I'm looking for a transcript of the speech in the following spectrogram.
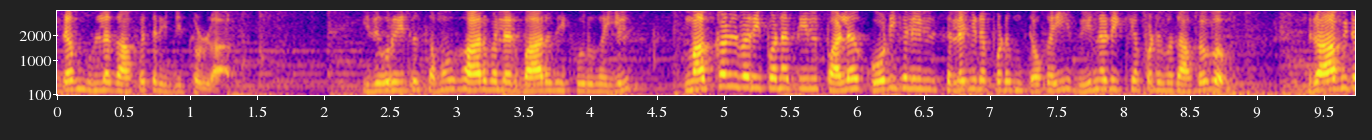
இடம் உள்ளதாக தெரிவித்துள்ளார். இதுகுறித்து சமூக ஆர்வலர் பாரதி கூறுகையில் மக்கள் வரி பணத்தில் பல கோடிகளில் செலவிடப்படும் தொகை வீணடிக்கப்படுவதாகவும் திராவிட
